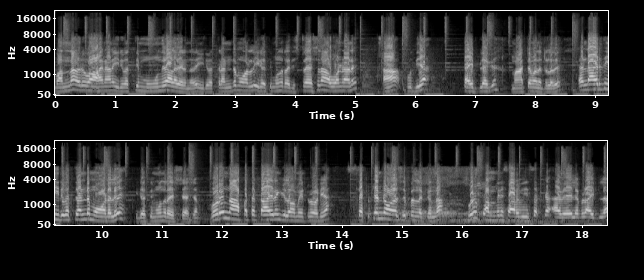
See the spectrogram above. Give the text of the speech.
വന്ന ഒരു വാഹനമാണ് ഇരുപത്തി മൂന്നിലാണ് വരുന്നത്. ഇരുപത്തിരണ്ട് മോഡൽ ഇരുപത്തിമൂന്ന് രജിസ്ട്രേഷൻ ആവുകൊണ്ടാണ് ആ പുതിയ ടൈപ്പിലേക്ക് മാറ്റം വന്നിട്ടുള്ളത്. രണ്ടായിരത്തി ഇരുപത്തിരണ്ട് മോഡൽ ഇരുപത്തിമൂന്ന് രജിസ്ട്രേഷൻ വെറും നാൽപ്പത്തെട്ടായിരം കിലോമീറ്റർ ഓടിയ സെക്കൻഡ് ഓണർഷിപ്പിൽ നിൽക്കുന്ന ഫുൾ കമ്പനി സർവീസ് ഒക്കെ അവൈലബിൾ ആയിട്ടുള്ള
